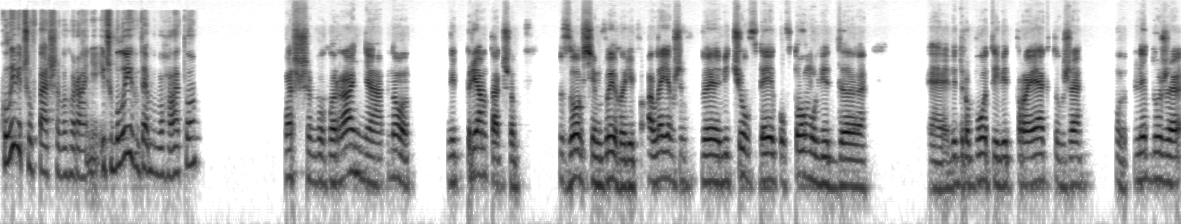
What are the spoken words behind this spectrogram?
Коли відчув перше вигорання? І чи було їх в тебе багато? Перше вигорання, ну, не прям так, щоб зовсім вигорів, але я вже е, відчув деяку втому від, е, е, від роботи, від проєкту вже не дуже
